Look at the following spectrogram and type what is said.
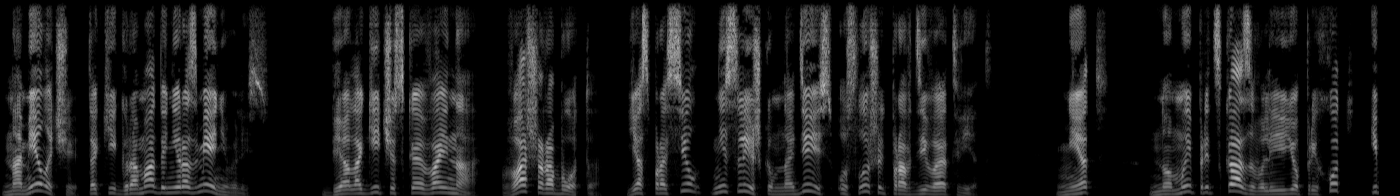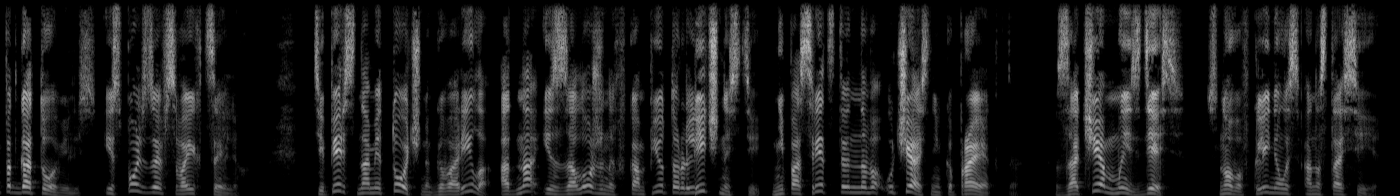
На мелочи такие громады не разменивались. Биологическая война – ваша работа? Я спросил, не слишком надеясь услышать правдивый ответ. Нет, но мы предсказывали ее приход и подготовились, используя в своих целях. Теперь с нами точно говорила одна из заложенных в компьютер личностей непосредственного участника проекта. «Зачем мы здесь?» – снова вклинилась Анастасия.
